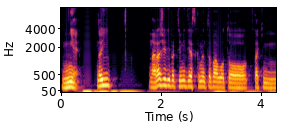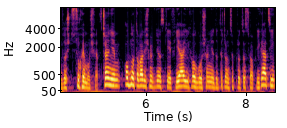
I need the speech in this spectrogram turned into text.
nie. No i na razie Liberty Media skomentowało to takim dość suchym oświadczeniem. Odnotowaliśmy wnioski FIA i ich ogłoszenie dotyczące procesu aplikacji.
